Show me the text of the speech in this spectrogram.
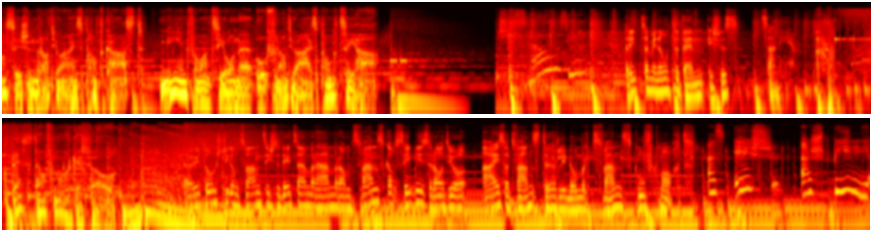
Das ist ein Radio 1 Podcast. Mehr Informationen auf radio1.ch. 13 Minuten, dann ist es 10 Uhr. Best auf Morgenshow. Heute Donnerstag, am 20. Dezember, haben wir am 20 ab 7 das Radio 1 Adventstürli Nummer 20 aufgemacht. Es ist ein Spiel,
